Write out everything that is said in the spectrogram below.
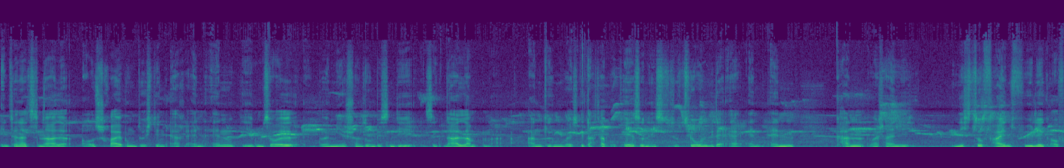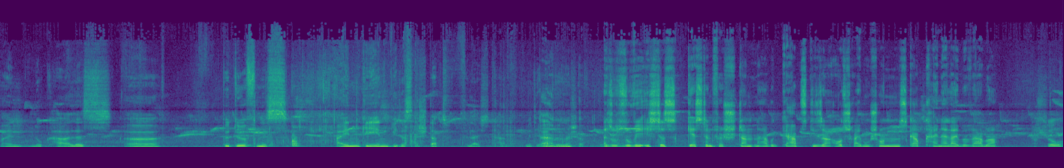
internationale Ausschreibung durch den RNN geben soll, bei mir schon so ein bisschen die Signallampen angingen, weil ich gedacht habe, okay, so eine Institution wie der RNN kann wahrscheinlich nicht so feinfühlig auf ein lokales äh, Bedürfnis eingehen, wie das eine Stadt vielleicht kann mit ihrer Ähm, Bürgerschaft. Also so wie ich das gestern verstanden habe, gab es diese Ausschreibung schon und es gab keinerlei Bewerber. Ach so,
